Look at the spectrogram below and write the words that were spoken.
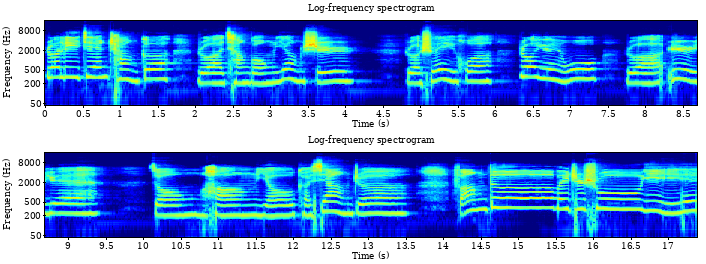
若利剑长戈，若强弓硬矢，若水火，若云雾，若日月，纵横有可想者，方得谓之书矣。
